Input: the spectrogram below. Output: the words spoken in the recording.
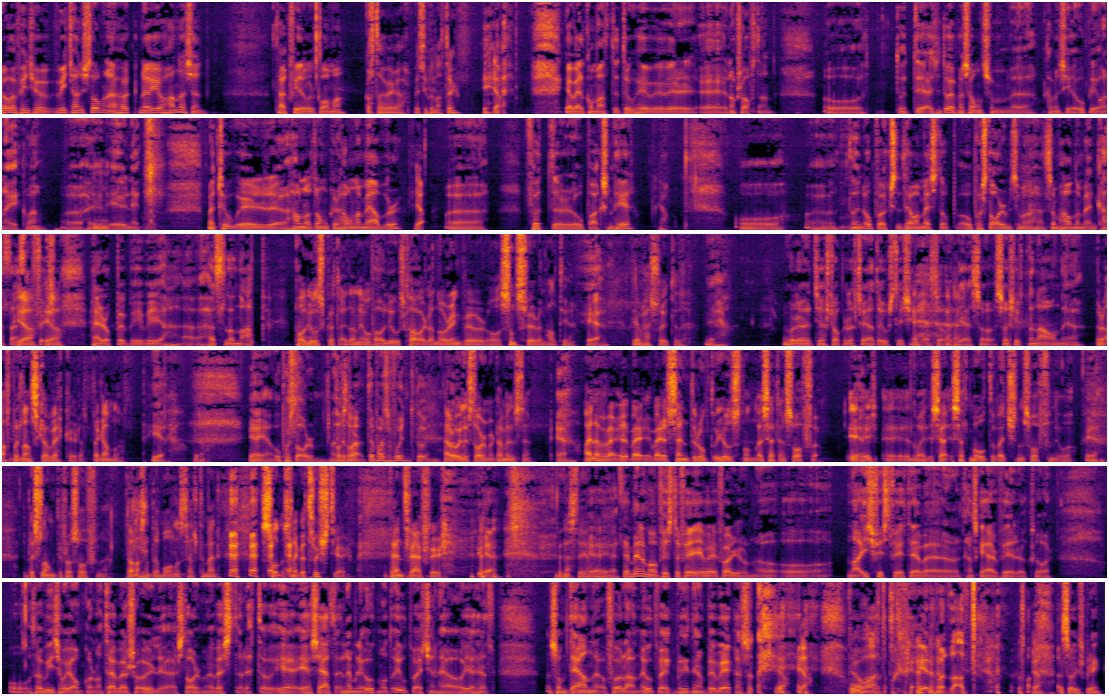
Nå finnes jo vi han i stoven av Høgne Johannesen. Takk for at du vil komme. Godt å være, hvis du kan natter. Ja. ja, velkommen at du har vært eh, nok så ofte. Og du, det, altså, du er en person som, kan man si, opplever en ek, va? Mm. Er en ek. Men du er havna dronker, havna mever. Ja. Uh, føtter oppvaksen her. Ja. Og den uppvuxen det var mest upp och på storm som som han med en kallar ja. Ja. Här uppe vi vi Hötland upp. Paul Jolskott är det nu. Paul Jolskott. Tar den och Ringver och en halt Ja. Det var helt lite. Ja. Nu var det just också att säga att Östersjön är så ja så så skiftar namn ja. Det är allt med landskap väcker det det gamla. Ja. Ja. Ja ja, og på storm. På storm. Det passar för inte då. Her er det stormer, det minns det. Ja. En av var var var sent runt och Hilsnon, jag sett en sofa. Jeg, jeg, jeg, jeg sett måte vetsjen i soffene, og det ble slanket fra soffene. Det var nesten det målen stelte, men sånn jeg var trøst her. Det er en tverfer. Ja, ja, ja. Det minner meg om første ferie jeg var i førjen, og, nei, ikke første ferie, det var kanskje her ferie, og klar. Og så vi så i onkon, og det var så øyelig storm i vesteret. og jeg, jeg satt nemlig ut mot utvetsjen her, og jeg helt, som den och för en blir den beveka så ja ja. Och att är det vad land ja. Alltså i spring.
